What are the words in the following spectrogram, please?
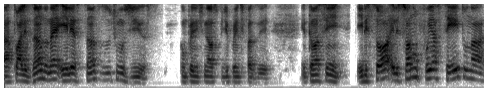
Atualizando, né? Ele é santo dos últimos dias, como o presidente Nelson pediu para a gente fazer. Então, assim, ele só, ele só não foi aceito na,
